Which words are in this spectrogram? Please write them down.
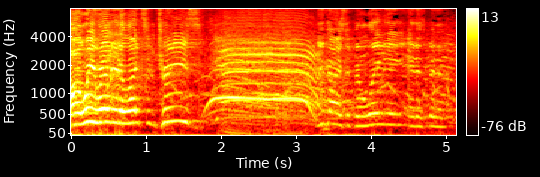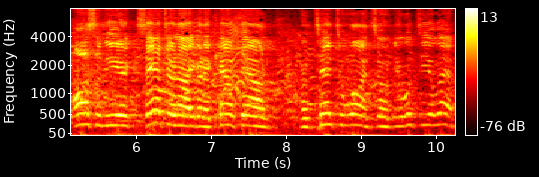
Are we ready to light some trees? You guys have been waiting. It has been an awesome year. Santa and I are going to count down from 10 to 1. So if you look to your left,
